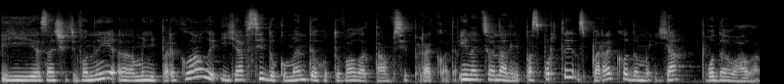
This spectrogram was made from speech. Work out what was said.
І, значить, вони е, мені переклали, і я всі документи готувала там, всі переклади. І національні паспорти з перекладами я подавала.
